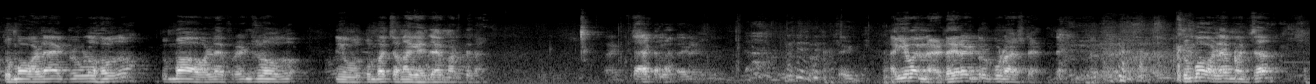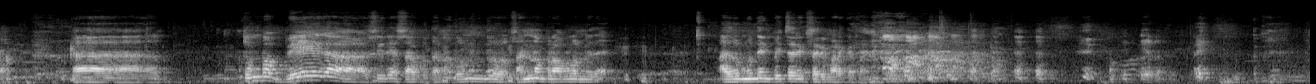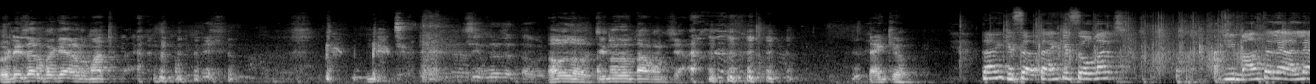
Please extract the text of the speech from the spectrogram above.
ತುಂಬ ಒಳ್ಳೆ ಆ್ಯಕ್ಟ್ರುಗಳು ಹೌದು. ತುಂಬ ಒಳ್ಳೆ ಫ್ರೆಂಡ್ಸು ಹೌದು. ನೀವು ತುಂಬ ಚೆನ್ನಾಗಿ ಎಂಜಾಯ್ ಮಾಡ್ತೀರಾ. ಇವನ್ ಡೈರೆಕ್ಟ್ರು ಕೂಡ ಅಷ್ಟೇ. ತುಂಬ ಒಳ್ಳೆ ಮನುಷ್ಯ. ಆ, ತುಂಬ ಬೇಗ ಸೀರಿಯಸ್ ಆಗ್ಬಿಡ್ತಾನೆ ಅದೊಂದು ಸಣ್ಣ ಪ್ರಾಬ್ಲಮ್ ಇದೆ. ಅದು ಮುಂದಿನ ಪಿಕ್ಚರಿಗೆ ಸರಿ ಮಾಡ್ಕೊತಾನೆ. ಪ್ರೊಡ್ಯೂಸರ್ ಬಗ್ಗೆ ಎರಡು ಮಾತು. ಹೌದೌದು ಚಿನ್ನದಂತ ಮನುಷ್ಯ. Thank you thank you sir thank you so much ಈ ಮಾತಲ್ಲೇ ಅಲ್ಲೇ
